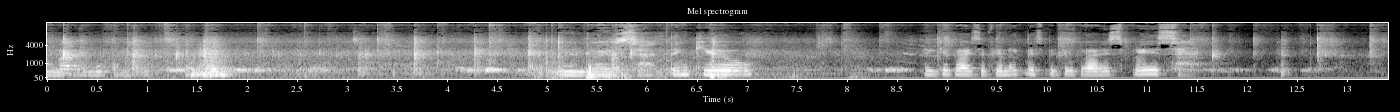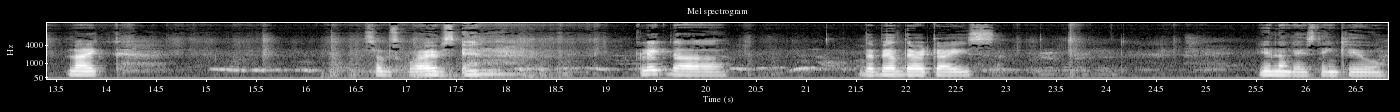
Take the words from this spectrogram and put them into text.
Ano kalimutan ko. Ayan guys. Thank you. Thank you guys. If you like this video guys, please like, subscribe, and click the the bell there guys. Yun lang guys. Thank you.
